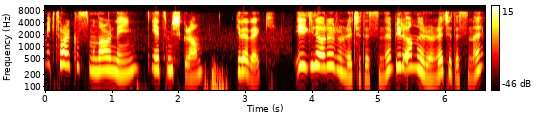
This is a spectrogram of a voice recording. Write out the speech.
Miktar kısmına örneğin 70 gram girerek ilgili ara ürün reçetesini bir ana ürün reçetesine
